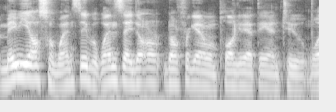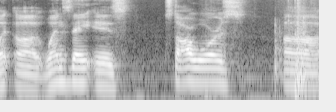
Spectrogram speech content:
maybe also Wednesday, but Wednesday don't don't forget I'm gonna plug it at the end too. What uh, Wednesday is Star Wars uh,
